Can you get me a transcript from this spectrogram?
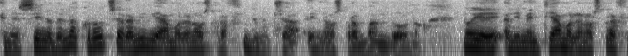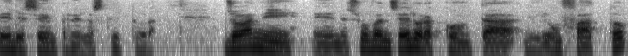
e nel segno della croce ravviviamo la nostra fiducia e il nostro abbandono. Noi alimentiamo la nostra fede sempre nella scrittura. Giovanni eh, nel suo Vangelo racconta di un fatto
